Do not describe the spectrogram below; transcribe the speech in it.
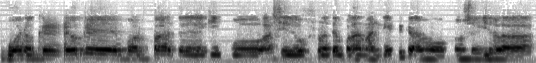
Bueno, creo que por parte del equipo ha sido una temporada magnífica. Hemos conseguido la,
